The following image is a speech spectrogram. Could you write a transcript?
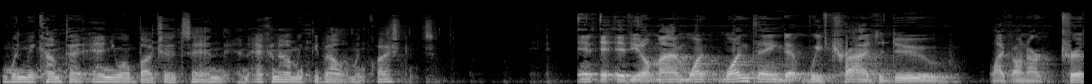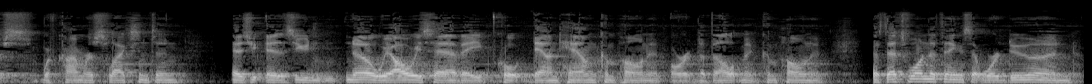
when we come to annual budgets and, and economic development questions. And if you don't mind, one, one thing that we've tried to do, like on our trips with Commerce Lexington, as you, as you know, we always have a quote downtown component or a development component. Because that's one of the things that we're doing,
